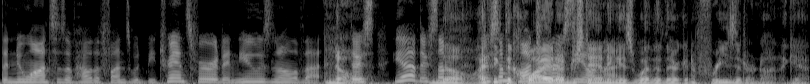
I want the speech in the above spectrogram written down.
the nuances of how the funds would be transferred and used and all of that No. there's yeah there's some no, I think the quiet understanding is whether they're going to freeze it or not again.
